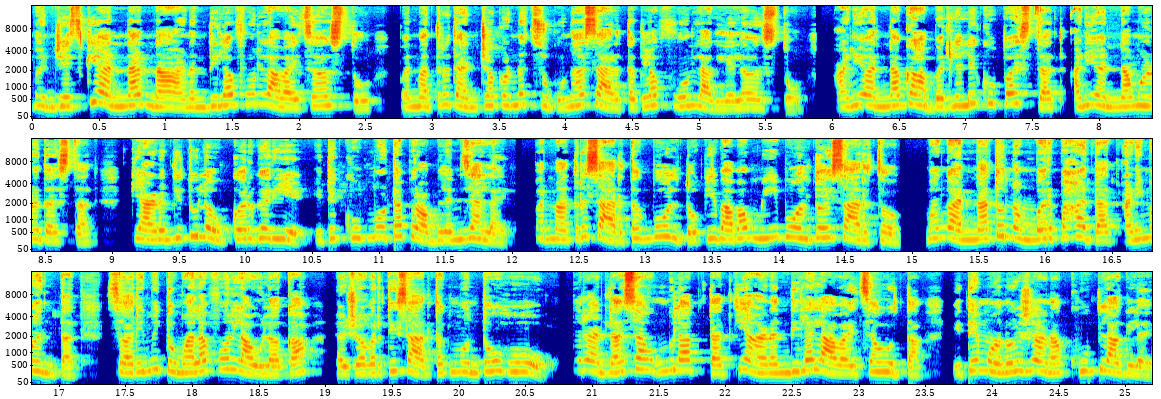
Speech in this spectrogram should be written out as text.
म्हणजेच की अण्णांना आनंदीला फोन लावायचा असतो पण मात्र त्यांच्याकडनं चुकून हा सार्थकला फोन लागलेला असतो. आणि अण्णा घाबरलेले खूप असतात आणि अण्णा म्हणत असतात की आनंदी तू लवकर घरी ये इथे खूप मोठा प्रॉब्लेम झालाय. पण मात्र सार्थक बोलतो की बाबा मी बोलतोय सार्थक. मग अण्णा तो नंबर पाहतात आणि म्हणतात सॉरी मी तुम्हाला फोन लावला का? याच्यावरती सार्थक म्हणतो हो. तर अण्णा सांगू लागतात की आनंदीला लावायचा होता. इथे मनोज राणा खूप लागलंय.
